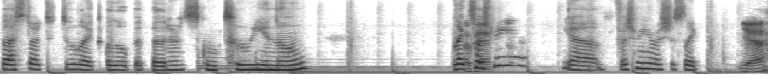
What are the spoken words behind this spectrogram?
but I started to do like a little bit better in school too, you know? Like Okay. freshman year, yeah, freshman year was just like Yeah.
